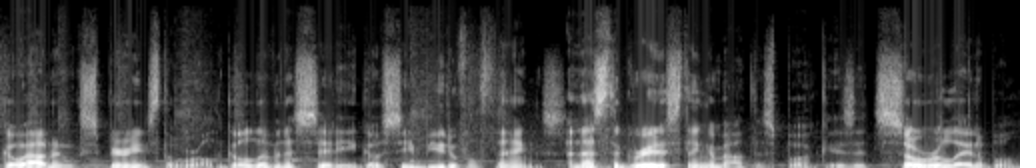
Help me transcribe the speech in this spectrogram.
Go out and experience the world. Go live in a city. Go see beautiful things. And that's the greatest thing about this book is it's so relatable.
